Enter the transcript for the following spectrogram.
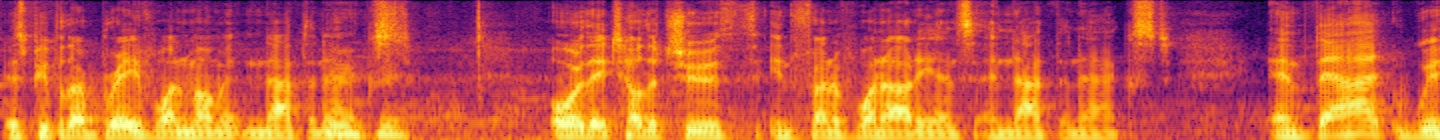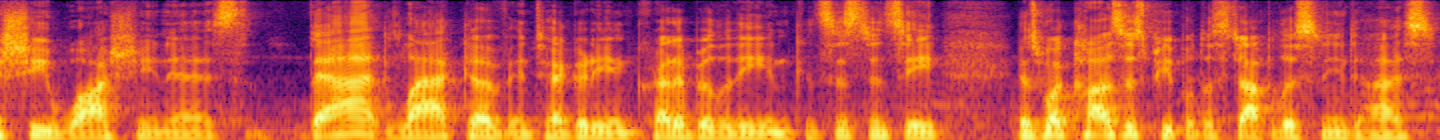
is people are brave one moment and not the next. Mm-hmm. Or they tell the truth in front of one audience and not the next. And that wishy washiness, that lack of integrity and credibility and consistency is what causes people to stop listening to us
